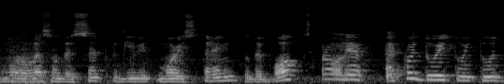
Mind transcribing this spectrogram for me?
more or less on the center to give it more strength to the box. Probably I, could do it with wood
